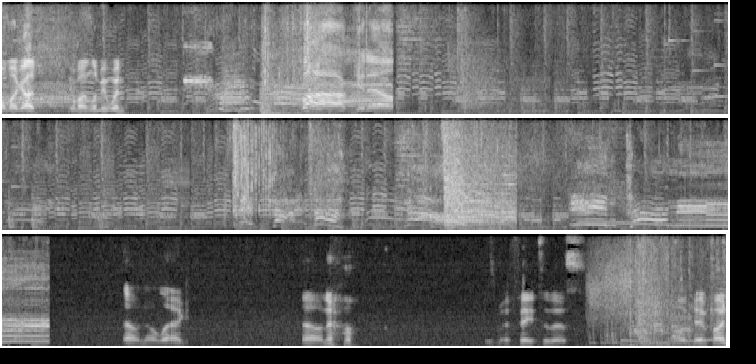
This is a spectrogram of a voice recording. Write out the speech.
Oh my god. Come on, let me win. Fuck it out. Incoming! Oh no, lag. Oh no. Is my fate to this? Okay, fine.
